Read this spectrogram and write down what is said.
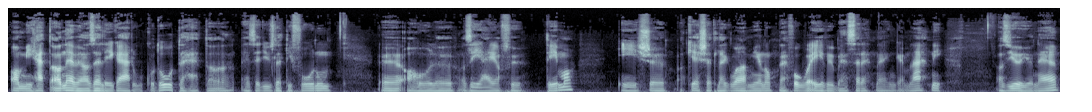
ami hát a neve az elég árulkodó, tehát a, ez egy üzleti fórum, ahol az AI a fő téma, és aki esetleg valamilyen oknál fogva élőben szeretne engem látni, az jöjjön el,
